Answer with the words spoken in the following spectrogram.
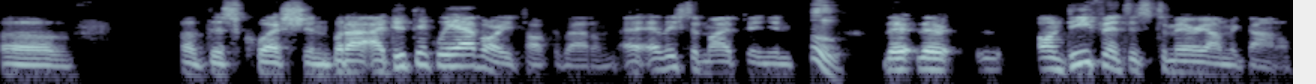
of of this question, but I, I do think we have already talked about them, at, at least in my opinion. Who? They're, they're, on defense, it's Tamarion McDonald.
